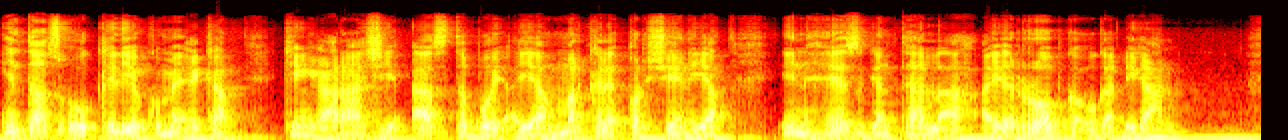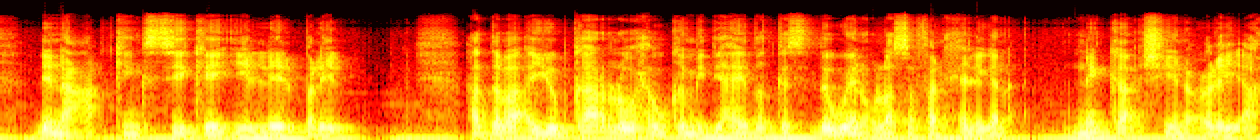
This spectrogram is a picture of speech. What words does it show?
Intaas oo keliya kuma eka king caraashi astaboy ayaa mar kale qorsheynaya in hees gantaallo ah ay roobka uga dhigaan. Dhinaca king ck iyo liil baliil haddaba ayuub carlo waxa uu ka mid yahay dadka sida weyn ula safan xilligan ninka shiino culey ah.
